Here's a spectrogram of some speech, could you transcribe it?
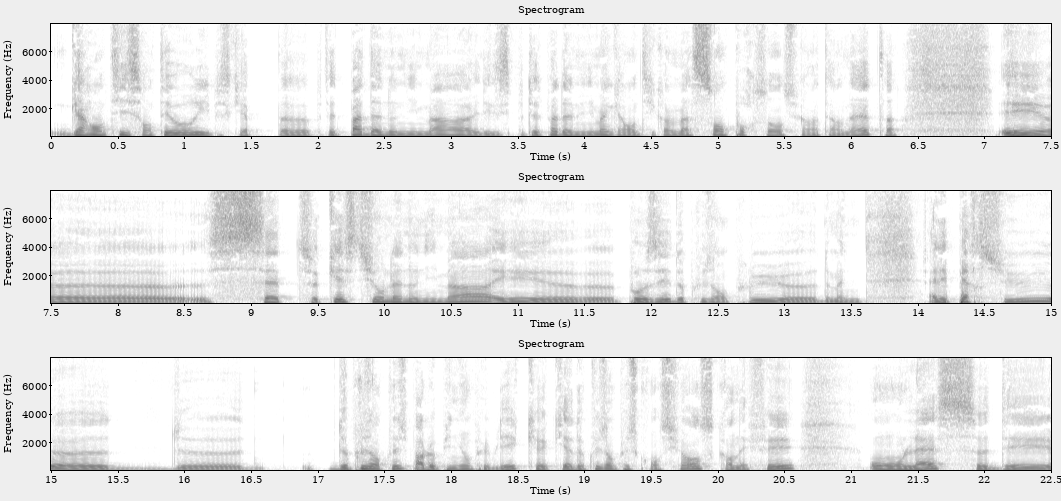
garantissent en théorie, parce qu'il n'y a euh, peut-être pas d'anonymat, il existe peut-être pas d'anonymat garanti quand même à 100% sur Internet. Et euh, cette question de l'anonymat est euh, posée de plus en plus, de elle est perçue de de plus en plus par l'opinion publique, qui a de plus en plus conscience qu'en effet, on laisse des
